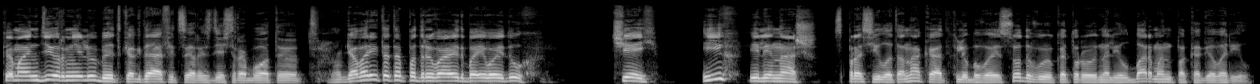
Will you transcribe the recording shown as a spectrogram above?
«Командир не любит, когда офицеры здесь работают. Говорит, это подрывает боевой дух». «Чей? Их или наш?» — спросила Танака, отхлебывая содовую, которую налил бармен, пока говорил.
